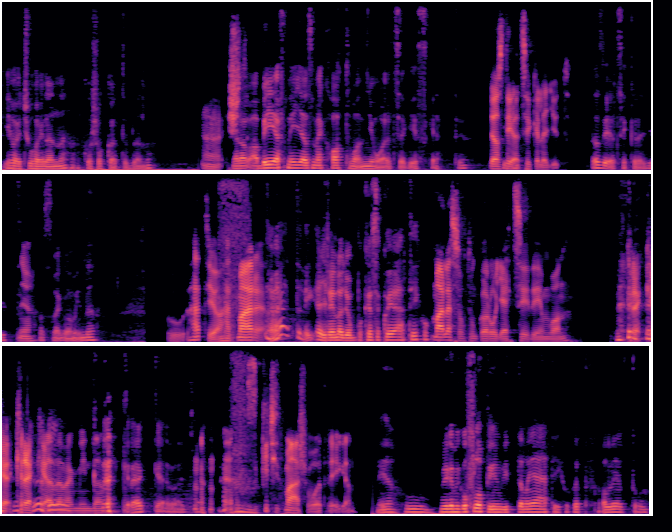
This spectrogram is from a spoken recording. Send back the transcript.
kihaj csuhaj lenne, akkor sokkal több lenne. Á, Mert a, a BF4 az meg 68,2. De az DLC-kkel együtt. De az DLC-kkel együtt. Ja. Az megvan minden. Hát ja, hát már, Hát elég, egyre nagyobbak ezek a játékok. már leszoktunk arról, hogy egy CD-n van. Krekkel- Krekkelve meg minden. Krekkel vagy. Ez kicsit más volt régen. Ja, hú. Még amikor flopin vittem a játékokat a Vertól.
